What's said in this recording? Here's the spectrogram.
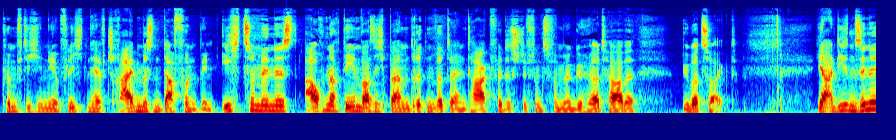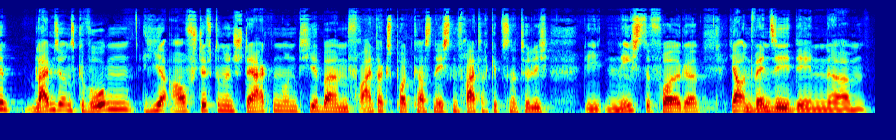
künftig in ihr Pflichtenheft schreiben müssen. Davon bin ich zumindest, auch nach dem, was ich beim dritten virtuellen Tag für das Stiftungsvermögen gehört habe, überzeugt. Ja, in diesem Sinne, bleiben Sie uns gewogen hier auf Stiftungen stärken und hier beim Freitagspodcast. Nächsten Freitag gibt es natürlich die nächste Folge. Ja, und wenn Sie den. Ähm, äh,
